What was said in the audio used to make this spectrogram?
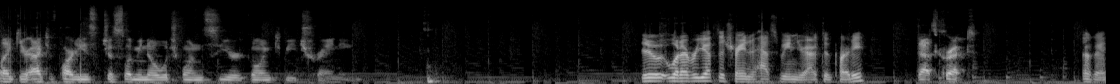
like your active parties. Just let me know which ones you're going to be training. Do whatever you have to train. It has to be in your active party. That's correct. Okay.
